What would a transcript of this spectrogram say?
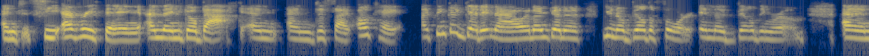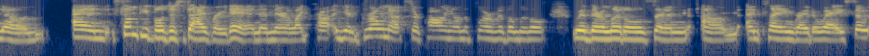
and see everything and then go back and, and decide, okay, I think I get it now and I'm gonna, you know, build a fort in the building room. And, um, and some people just dive right in and they're like you know, grown-ups are crawling on the floor with a little with their littles and um, and playing right away. So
